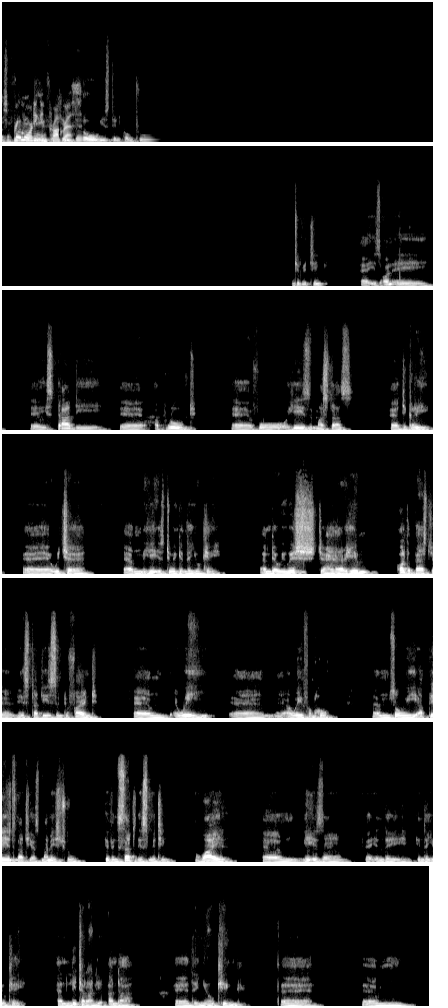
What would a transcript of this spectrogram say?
as a final Recording in for him, progress. though he's still going to meeting uh, is on a a study uh, approved uh, for his master's uh, degree, uh, which uh, um, he is doing in the UK. And uh, we wish to have him all the best uh, in his studies and to find um, a way uh, away from home. Um, so we are pleased that he has managed to even start this meeting while um, he is uh, in the in the UK and literally under uh, the new king uh, um,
